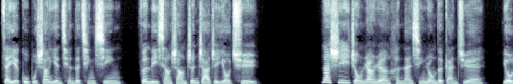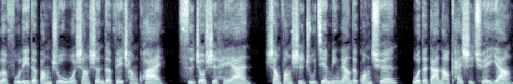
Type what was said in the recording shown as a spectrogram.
再也顾不上眼前的情形，奋力向上挣扎着游去。那是一种让人很难形容的感觉。有了浮力的帮助，我上升得非常快。四周是黑暗，上方是逐渐明亮的光圈。我的大脑开始缺氧，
